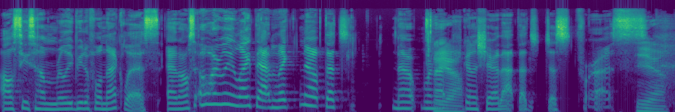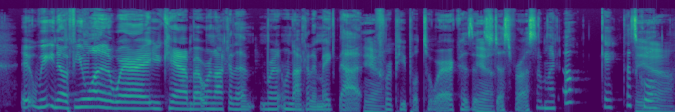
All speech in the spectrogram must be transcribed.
I'll see some really beautiful necklace and I'll say, oh, I really like that. And I'm like, nope, that's, no, we're not Yeah. going to share that. That's just for us yeah. it, we you know if you wanted to wear it you can but we're not gonna we're, we're not gonna make that Yeah. for people to wear because it's Yeah. just for us i'm like oh okay that's cool Yeah.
